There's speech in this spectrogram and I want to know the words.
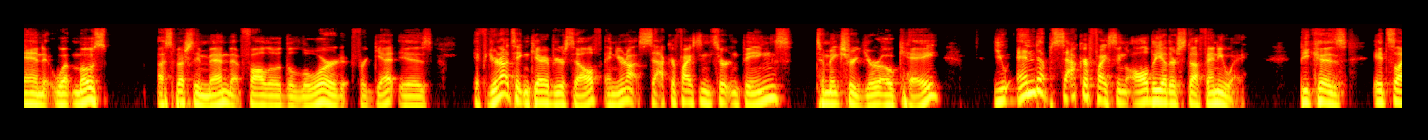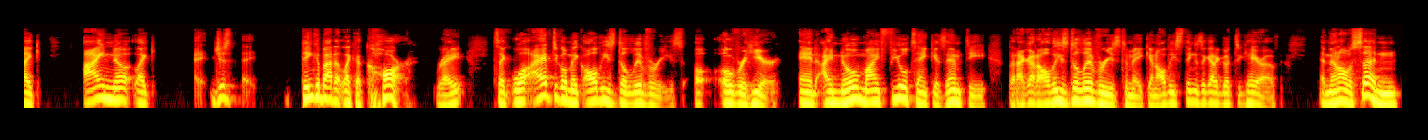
And what most especially men that follow the Lord forget is if you're not taking care of yourself and you're not sacrificing certain things to make sure you're okay, you end up sacrificing all the other stuff anyway. Because it's like, I know, like, just think about it like a car, right? It's like, well, I have to go make all these deliveries o- over here. And I know my fuel tank is empty, but I got all these deliveries to make and all these things I got to go take care of. And then all of a sudden,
